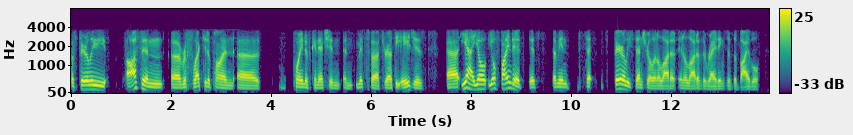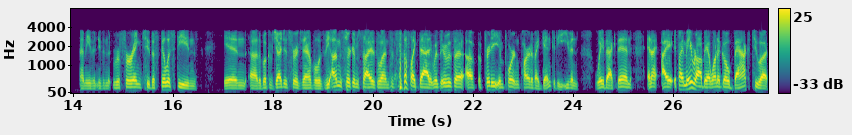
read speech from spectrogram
a fairly often uh, reflected upon uh, point of connection and mitzvah throughout the ages. Uh, yeah, you'll you'll find it. It's I mean it's fairly central in a lot of in a lot of the writings of the Bible. I mean even even referring to the Philistines in uh, the book of Judges, for example, is the uncircumcised ones and stuff like that. It was it was a, a, pretty important part of identity even way back then. And I, I if I may, Robbie, I want to go back to a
